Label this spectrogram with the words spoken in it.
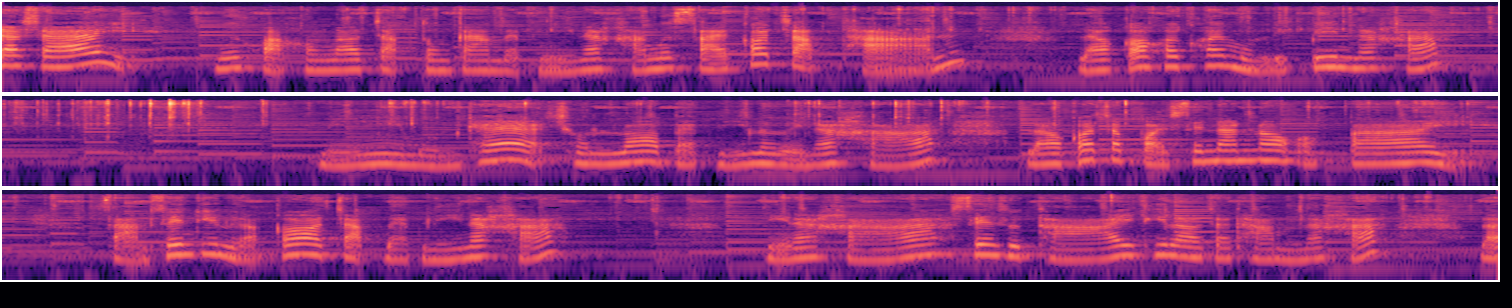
จะใช้มือขวาของเราจับตรงกลางแบบนี้นะคะ มือซ้ายก็จับฐาน แล้วก็ค่อยๆ หมุนลิปบิ้นนะคะ นี่หมุนแค่ชนรอบแบบนี้เลยนะคะ เราก็จะปล่อยเส้นด้านนอกออกไป 3 เส้นที่เหลือก็จับแบบนี้นะคะ นี่นะคะ เส้นสุดท้ายที่เราจะทำนะคะ เรา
